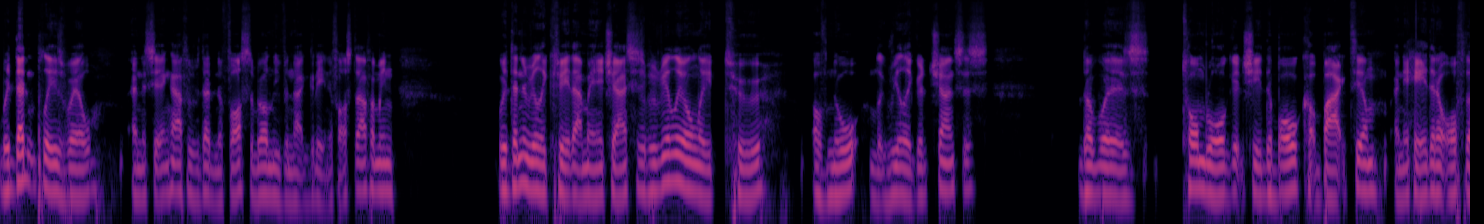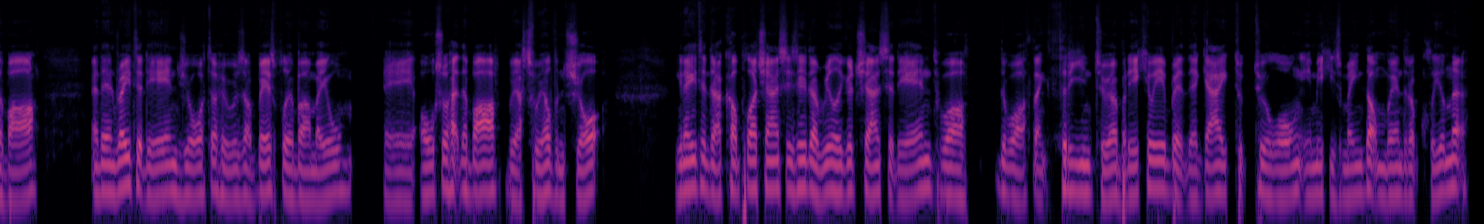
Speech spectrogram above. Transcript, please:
We didn't play as well in the second half as we did in the first. We weren't even that great in the first half. I mean, we didn't really create that many chances. We really only two of note, like really good chances. There was Tom Rogic, the ball cut back to him and he headed it off the bar. And then right at the end, Jota, who was our best player by a mile, uh, also hit the bar with a swerving shot. United had a couple of chances. They had a really good chance at the end where they were, I think, three and two a breakaway, but the guy took too long to make his mind up and we ended up clearing it.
